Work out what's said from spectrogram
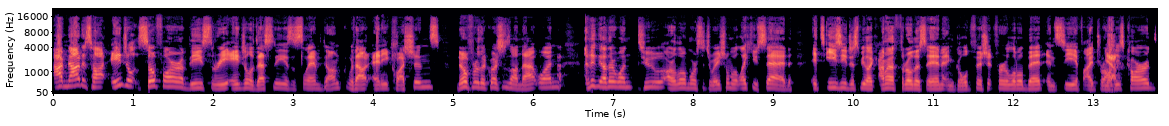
I'm not as hot. Angel, so far of these three, Angel of Destiny is a slam dunk without any questions. No further questions on that one. I think the other one too are a little more situational, but like you said, it's easy to just be like, I'm gonna throw this in and goldfish it for a little bit and see if I draw Yeah. these cards.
